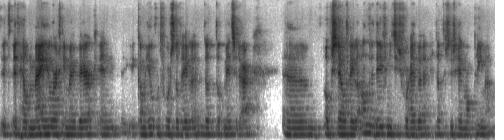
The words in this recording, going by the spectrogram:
het, het, helpt mij heel erg in mijn werk. En ik kan me heel goed voorstellen dat, hele, dat, dat mensen daar ook zelf hele andere definities voor hebben. En dat is dus helemaal prima.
